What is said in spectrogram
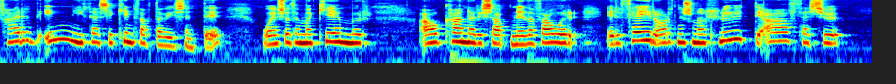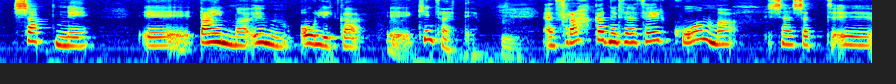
færð inn í þessi kynþáttavísindi og eins og þegar maður kemur á kanari safni þá er, er þeir orðin svona hluti af þessu safni e, dæma um ólíka e, kynþætti Mm. en frakkarnir þegar þeir koma sagt uh,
